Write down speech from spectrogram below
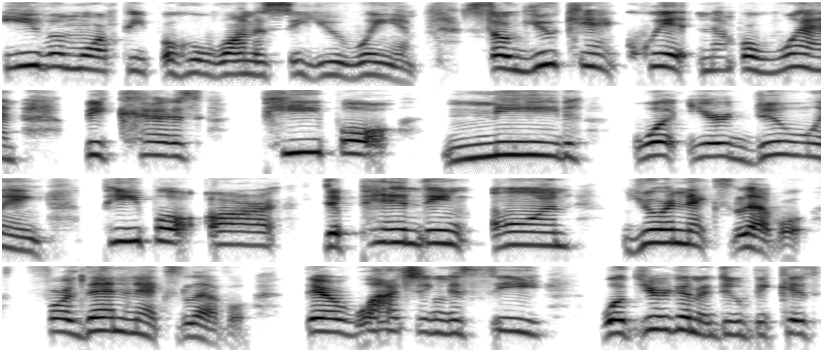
even more people who want to see you win. So you can't quit, number one, because people need what you're doing. People are depending on your next level for that next level. They're watching to see what you're going to do because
